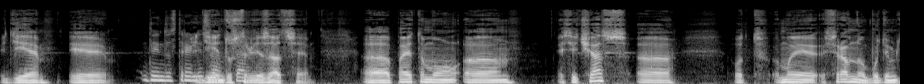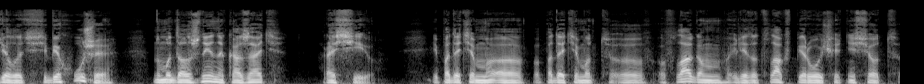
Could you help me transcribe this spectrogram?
Де, э, деиндустриализация. деиндустриализация. Э, поэтому э, сейчас э, вот мы все равно будем делать себе хуже, но мы должны наказать Россию. И под этим, под этим вот флагом, или этот флаг в первую очередь несет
